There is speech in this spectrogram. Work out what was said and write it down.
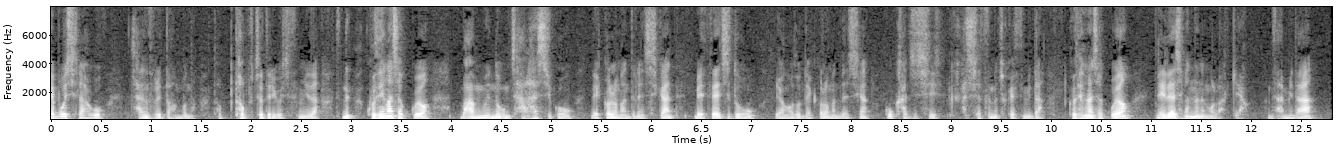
해보시라고 잔소리도 한번 더, 더 붙여드리고 싶습니다. 고생하셨고요. 마무리 녹음 잘 하시고 내 걸로 만드는 시간, 메시지도 영어도 내 걸로 만드는 시간 꼭 가지시, 가지셨으면 좋겠습니다. 고생하셨고요. 내일 다시 만나는 걸로 할게요. 감사합니다.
